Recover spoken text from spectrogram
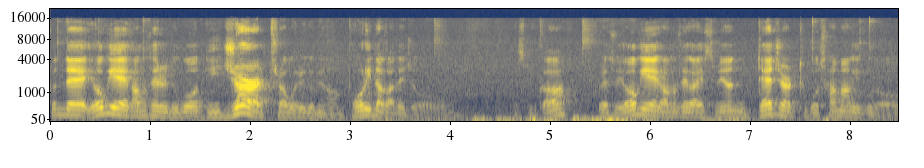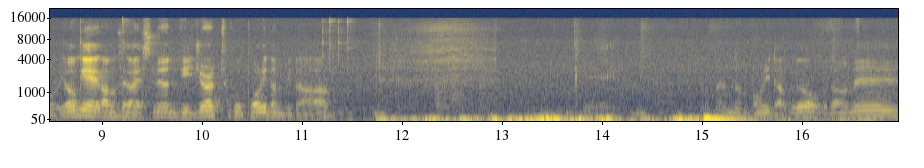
근데 여기에 강세를 두고 desert라고 읽으면 버리다가 되죠. 됐습니까? 그래서 여기에 강세가 있으면 desert고 사막이고요. 여기에 강세가 있으면 desert고 버리답니다. 버리다고요. 그 다음에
